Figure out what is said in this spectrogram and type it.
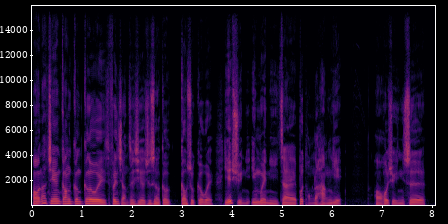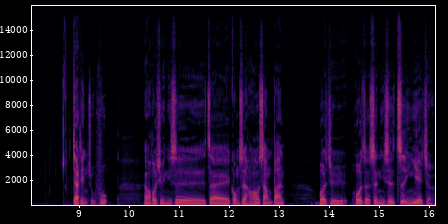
哦，那今天刚跟各位分享这些，就是要告告诉各位，也许你因为你在不同的行业，哦，或许你是家庭主妇，那或许你是在公司行号上班，或许或者是你是自营业者，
